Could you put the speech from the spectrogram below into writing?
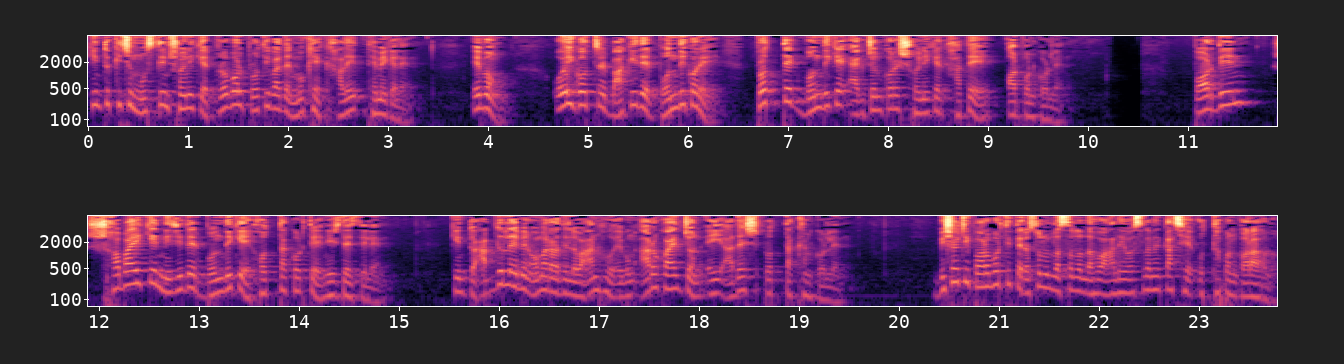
কিন্তু কিছু মুসলিম সৈনিকের প্রবল প্রতিবাদের মুখে খালিদ থেমে গেলেন এবং ওই গোত্রের বাকিদের বন্দী করে প্রত্যেক বন্দীকে একজন করে সৈনিকের খাতে অর্পণ করলেন। পরদিন সবাইকে নিজেদের বন্দীকে হত্যা করতে নির্দেশ দিলেন। কিন্তু আবদুল্লাহ বিন ওমর আদিল্লা আনহু এবং আরও কয়েকজন এই আদেশ প্রত্যাখ্যান করলেন। বিষয়টি পরবর্তীতে রসুল্লাহ সাল্লু আলহি আসলামের কাছে উত্থাপন করা হল।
